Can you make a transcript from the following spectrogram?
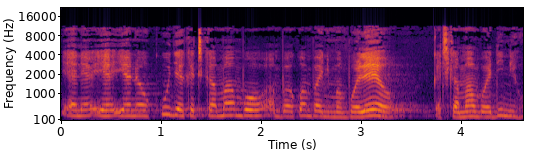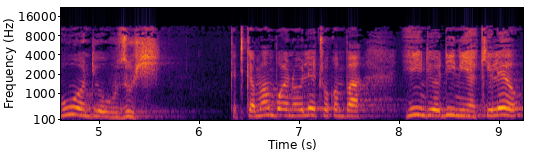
yanayokuja katika mambo ambayo kwamba ni mambo leo katika mambo ya dini huo ndio uzushi katika mambo yanayoletwa kwamba hii ndiyo dini ya kileo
